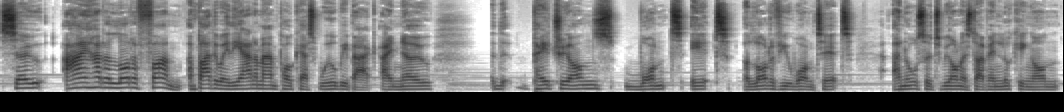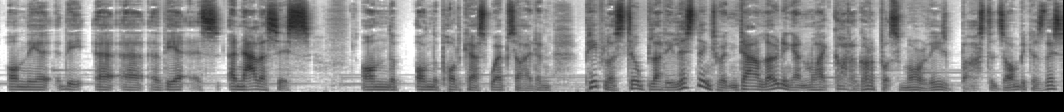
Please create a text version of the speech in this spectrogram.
So I had a lot of fun. And by the way, the Anna Mann podcast will be back. I know the Patreons want it. A lot of you want it. And also, to be honest, I've been looking on on the the uh, uh, the analysis on the on the podcast website, and people are still bloody listening to it and downloading it. And I'm like, God, I've got to put some more of these bastards on because this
